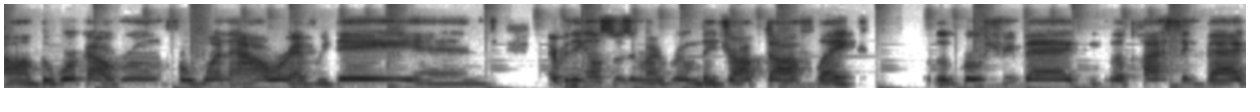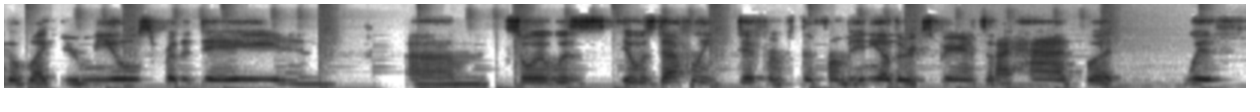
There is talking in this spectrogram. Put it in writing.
um, the workout room for one hour every day, and everything else was in my room. They dropped off like a grocery bag, a plastic bag of like your meals for the day, and um, so it was it was definitely different from any other experience that I had. But with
